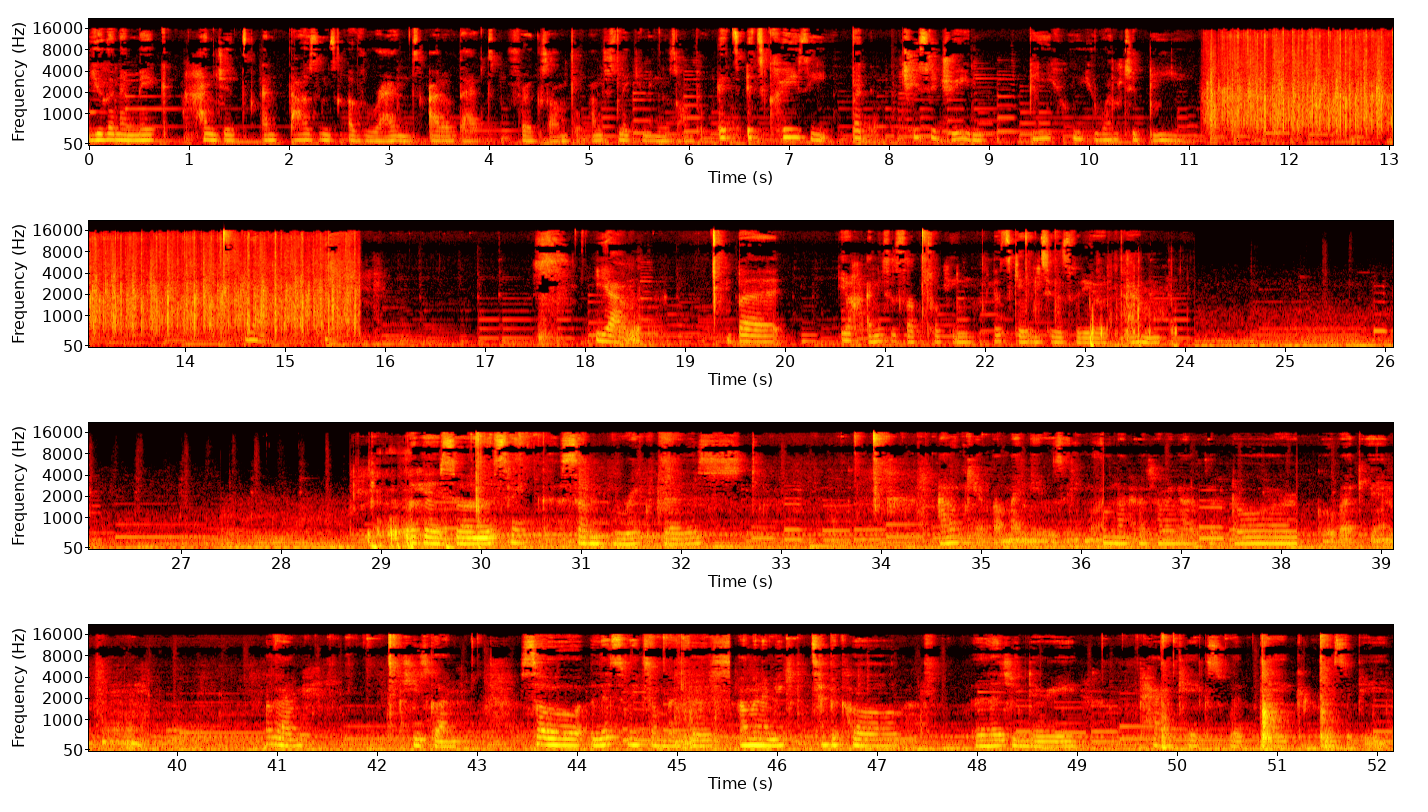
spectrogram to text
you're gonna make hundreds and thousands of rands out of that for example. I'm just making an example. It's it's crazy but chase your dream. Be who you want to be yeah. Yeah. But yeah i need to stop talking. Let's get into this video. Um, okay so let's make some breakfast. I don't care about my nails anymore. I'm not coming out of the door. Go back in. Okay. She's gone so let's make some breakfast i'm gonna make the typical legendary pancakes with egg recipe.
